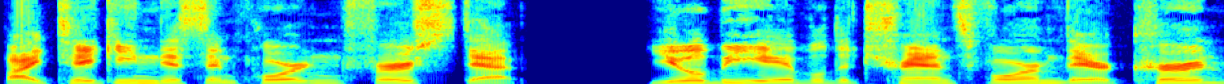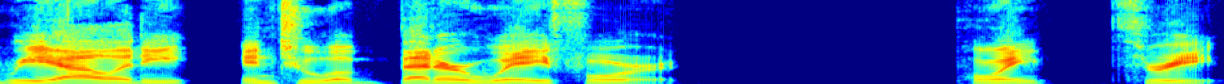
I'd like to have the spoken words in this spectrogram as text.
By taking this important first step, you'll be able to transform their current reality into a better way forward. Point three.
